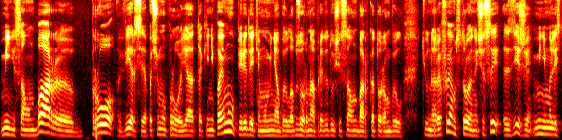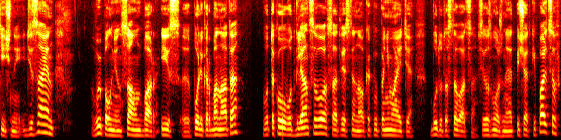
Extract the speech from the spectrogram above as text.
мини саундбар э, Pro версия. Почему Pro, я так и не пойму. Перед этим у меня был обзор на предыдущий саундбар, в котором был тюнер FM, встроенные часы. Здесь же минималистичный дизайн. Выполнен саундбар из поликарбоната вот такого вот глянцевого, соответственно, как вы понимаете, будут оставаться всевозможные отпечатки пальцев.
